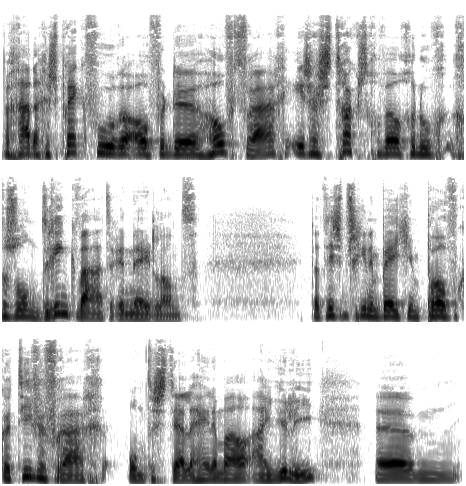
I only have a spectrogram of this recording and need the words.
we gaan een gesprek voeren over de hoofdvraag: is er straks nog wel genoeg gezond drinkwater in Nederland? Dat is misschien een beetje een provocatieve vraag om te stellen, helemaal aan jullie. Um,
